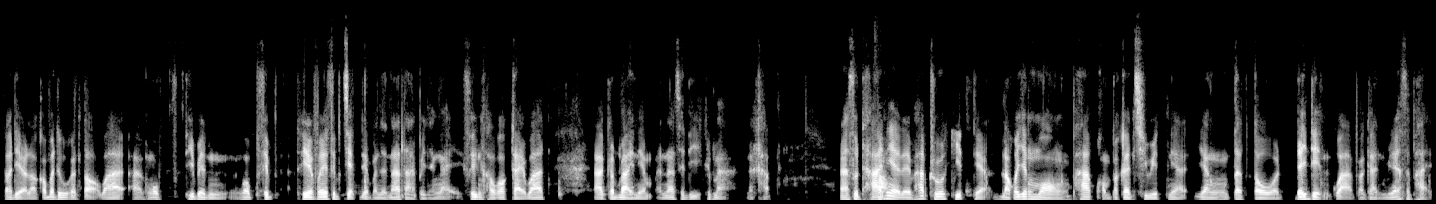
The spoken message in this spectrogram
ก็เดี๋ยวเราก็มาดูกันต่อว่าอ่างบที่เป็นงบ10 TFRS 17เนี่ยมันจะหน้าตาเป็นยังไง ซึ่งเขาก็ไกลว่าอ่ากำไรเนี่ยมันน่าจะดีขึ้นมานะครับ อ่าสุดท้ายครับ เนี่ยในภาพธุรกิจเนี่ยเราก็ยังมองภาพของประกันชีวิตเนี่ยยังเติบโตได้เด่นกว่าประกันวินาศภัย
